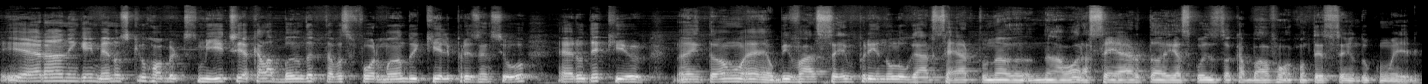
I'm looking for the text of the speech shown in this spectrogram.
E era ninguém menos que o Robert Smith e aquela banda que estava se formando e que ele presenciou era o The Cure. Né? Então, é, o Bivar sempre no lugar certo, na, na hora certa, e as coisas acabavam acontecendo com ele.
